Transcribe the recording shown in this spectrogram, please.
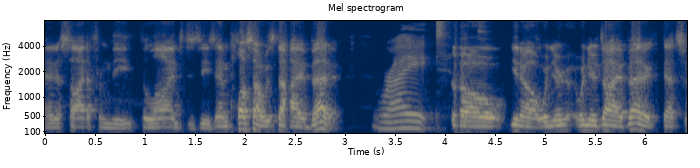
and aside from the, the Lyme's disease. And plus I was diabetic. Right. So, you know, when you're when you're diabetic, that's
